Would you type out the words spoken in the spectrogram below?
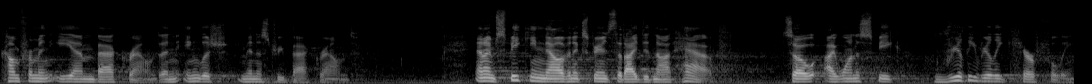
come from an EM background, an English ministry background. And I'm speaking now of an experience that I did not have. So I want to speak really, really carefully.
